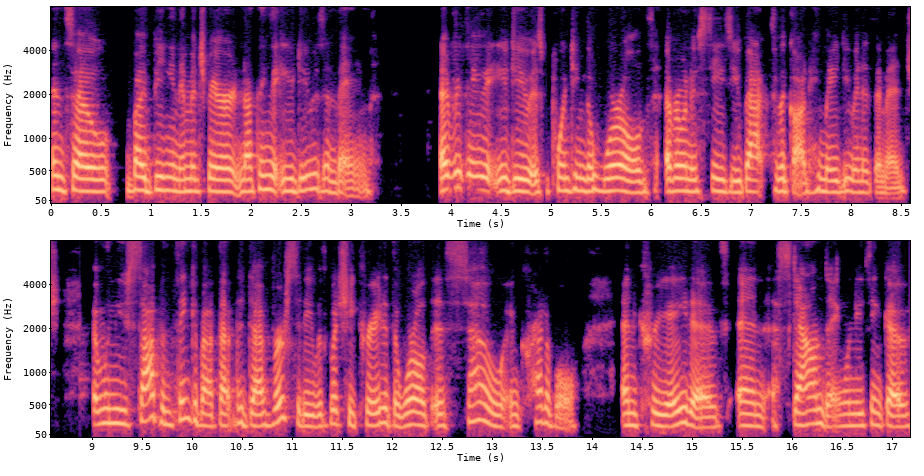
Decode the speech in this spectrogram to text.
And so by being an image bearer nothing that you do is in vain everything that you do is pointing the world, everyone who sees you, back to the God who made you in his image. And when you stop and think about that, the diversity with which he created the world is so incredible and creative and astounding when you think of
